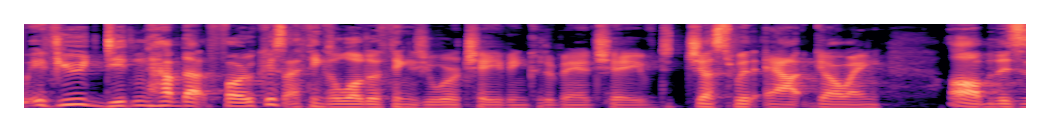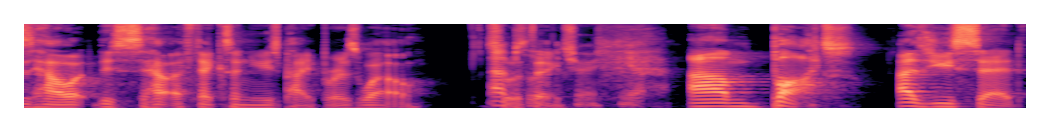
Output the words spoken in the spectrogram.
If you didn't have that focus, I think a lot of the things you were achieving could have been achieved just without going. Oh, but this is how it, this is how it affects a newspaper as well. Sort Absolutely of thing. true. Yeah. Um, but as you said,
